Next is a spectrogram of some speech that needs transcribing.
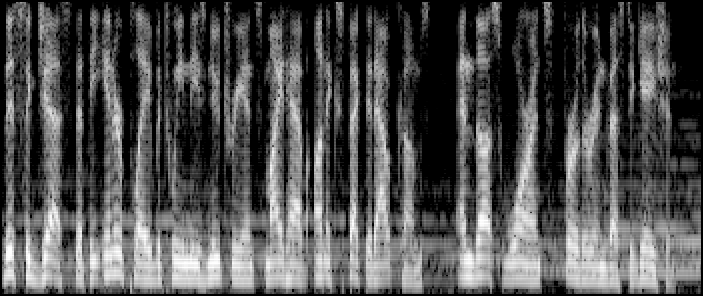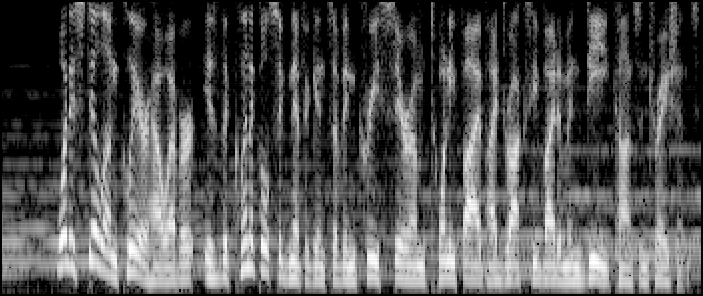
This suggests that the interplay between these nutrients might have unexpected outcomes, and thus warrants further investigation. What is still unclear, however, is the clinical significance of increased serum 25-hydroxyvitamin D concentrations.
